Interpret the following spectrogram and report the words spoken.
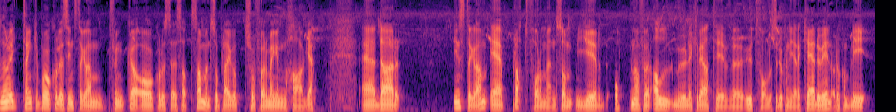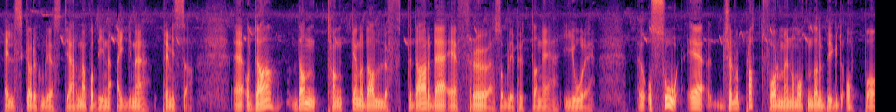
når jeg tenker på hvordan Instagram funker og hvordan det er satt sammen, så pleier jeg å se for meg en hage. Eh, der Instagram er plattformen som gir åpner for all mulig kreativ eh, utfoldelse. Du kan gjøre hva du vil, og du kan bli elska og du kan bli stjerna på dine egne premisser. Eh, og da, den tanken og det løftet der, det er frøet som blir putta ned i jorda. Eh, og så er selve plattformen og måten den er bygd opp på,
